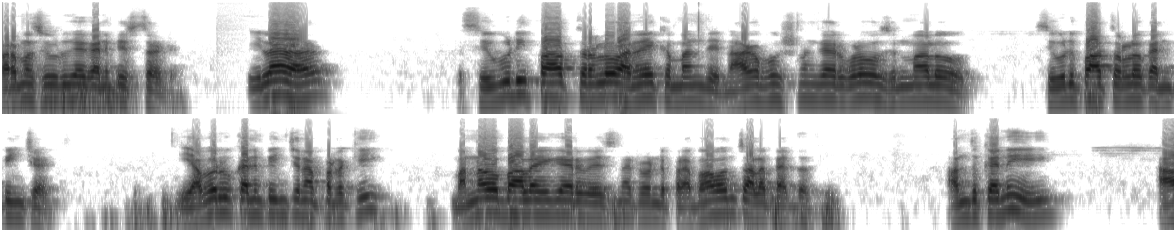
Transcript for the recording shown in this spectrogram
పరమశివుడిగా కనిపిస్తాడు. ఇలా శివుడి పాత్రలో అనేక మంది నాగభూషణం గారు కూడా ఓ సినిమాలో శివుడి పాత్రలో కనిపించాడు. ఎవరు కనిపించినప్పటికీ మన్నవ బాలయ్య గారు వేసినటువంటి ప్రభావం చాలా పెద్దది. అందుకని ఆ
